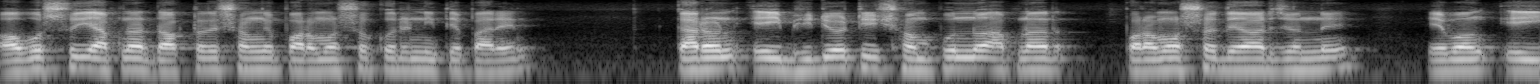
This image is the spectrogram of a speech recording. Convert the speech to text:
অবশ্যই আপনার ডক্টরের সঙ্গে পরামর্শ করে নিতে পারেন। কারণ এই ভিডিওটি সম্পূর্ণ আপনার পরামর্শ দেওয়ার জন্যে এবং এই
